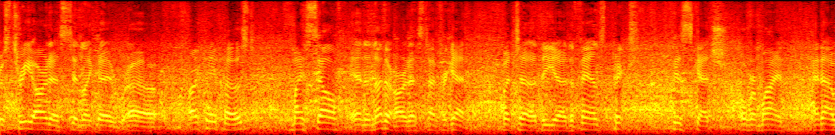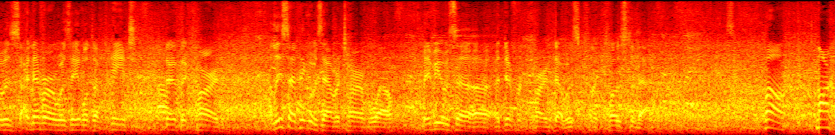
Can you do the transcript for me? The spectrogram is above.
was three artists in like a uh, arcade post, myself and another artist, I forget. But uh, the uh, the fans picked his sketch over mine, and I was I never was able to paint the, the card. At least I think it was Avatar of Well. Maybe it was a, a different card that was kind of close to that. Well, Mark,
